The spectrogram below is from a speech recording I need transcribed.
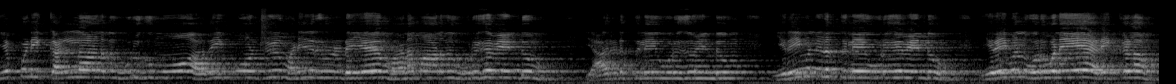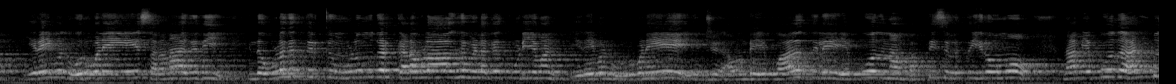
எப்படி கல்லானது உருகுமோ அதை போன்று மனிதர்களுடைய மனமானது உருக வேண்டும். யாரிடத்திலே உருக வேண்டும்? இறைவனிடத்திலே உருக வேண்டும். இறைவன் ஒருவனே இறைவன் ஒருவனே சரணாகதி. இந்த உலகத்திற்கு முழுமுதற் கடவுளாக விளங்கக்கூடியவன் இறைவன் ஒருவனே என்று அவனுடைய பாதத்திலே எப்போது நாம் பக்தி செலுத்துகிறோமோ நாம் எப்போது அன்பு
